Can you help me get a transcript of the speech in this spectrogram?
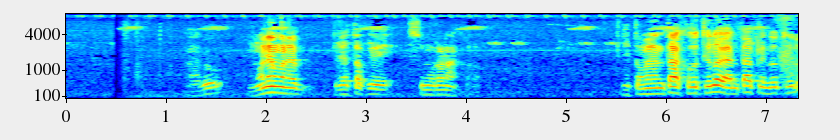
আৰু মনে মনে প্ৰেতকে স্মৰণা কৰ যে তুমি এন্তা খাউথিল এন্তা পিন্ধুথিল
